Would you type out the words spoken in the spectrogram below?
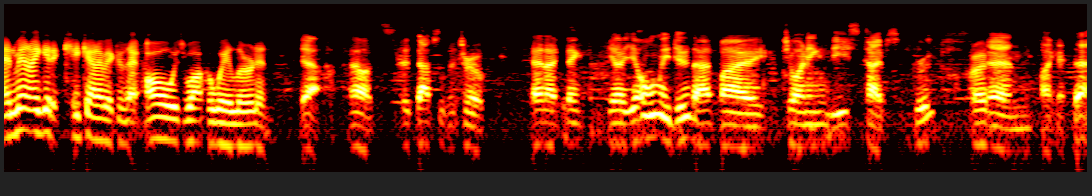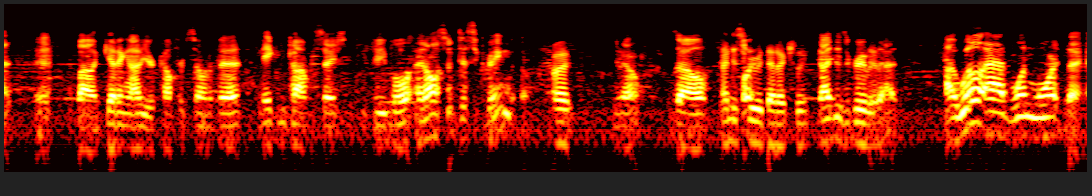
and man, I get a kick out of it because I always walk away learning. Yeah, no, it's it's absolutely true. And I think you know you only do that by joining these types of groups. Right. And like I said, it's about getting out of your comfort zone a bit, making conversations with people, and also disagreeing with them. Right. You know. So I disagree with that actually. I disagree with that. I will add one more thing.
